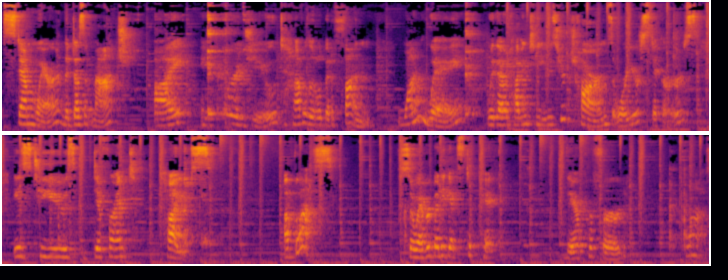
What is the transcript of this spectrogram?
stemware that doesn't match, I encourage you to have a little bit of fun. One way, without having to use your charms or your stickers, is to use different types of glass. So everybody gets to pick their preferred glass.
